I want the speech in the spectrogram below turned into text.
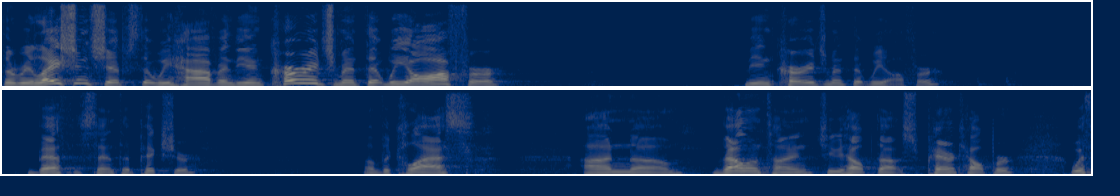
the relationships that we have and the encouragement that we offer. The encouragement that we offer. Beth sent a picture of the class on um, Valentine. She helped out, parent helper, with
